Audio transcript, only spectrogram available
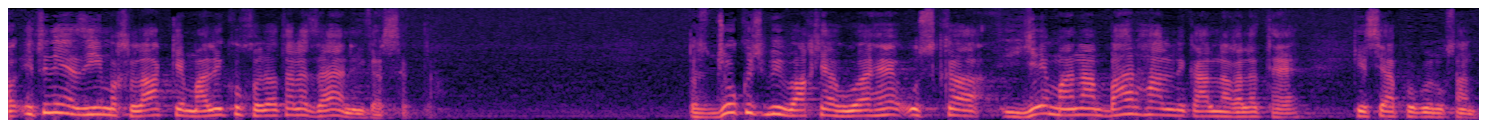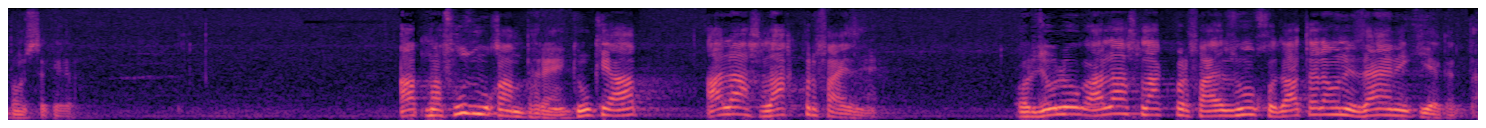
और इतने अजीम अखलाक के मालिक को खुदा तला ज़ाया नहीं कर सकता। बस जो कुछ भी वाक़ हुआ है, उसका ये माना बहरहाल निकालना गलत है कि इससे आपको कोई नुकसान पहुँच सकेगा। आप महफूज मुकाम पर हैं, क्योंकि आप आला अखलाक पर फायज हैं। और जो लोग आला अखलाक पर फायज हों, खुदा तला उन्हें ज़ाया नहीं किया करता।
